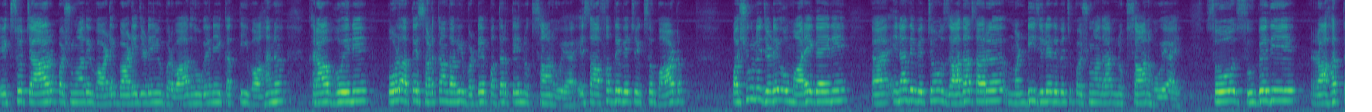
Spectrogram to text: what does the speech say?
104 ਪਸ਼ੂਆਂ ਦੇ ਵਾੜੇ ਬਾੜੇ ਜਿਹੜੇ ਨੇ ਉਹ ਬਰਬਾਦ ਹੋ ਗਏ ਨੇ। 31 ਵਾਹਨ ਖਰਾਬ ਹੋਏ ਨੇ। ਪੁਲ ਅਤੇ ਸੜਕਾਂ ਦਾ ਵੀ ਵੱਡੇ ਪੱਧਰ ਤੇ ਨੁਕਸਾਨ ਹੋਇਆ। ਇਸ ਆਫਤ ਦੇ ਵਿੱਚ 162 ਪਸ਼ੂ ਨੇ ਜਿਹੜੇ ਉਹ ਮਾਰੇ ਗਏ ਨੇ। ਇਹਨਾਂ ਦੇ ਵਿੱਚੋਂ ਜ਼ਿਆਦਾਤਰ ਮੰਡੀ ਜ਼ਿਲ੍ਹੇ ਦੇ ਵਿੱਚ ਪਸ਼ੂਆਂ ਦਾ ਨੁਕਸਾਨ ਹੋਇਆ ਹੈ। ਸੋ ਸੂਬੇ ਦੀ ਰਾਹਤ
